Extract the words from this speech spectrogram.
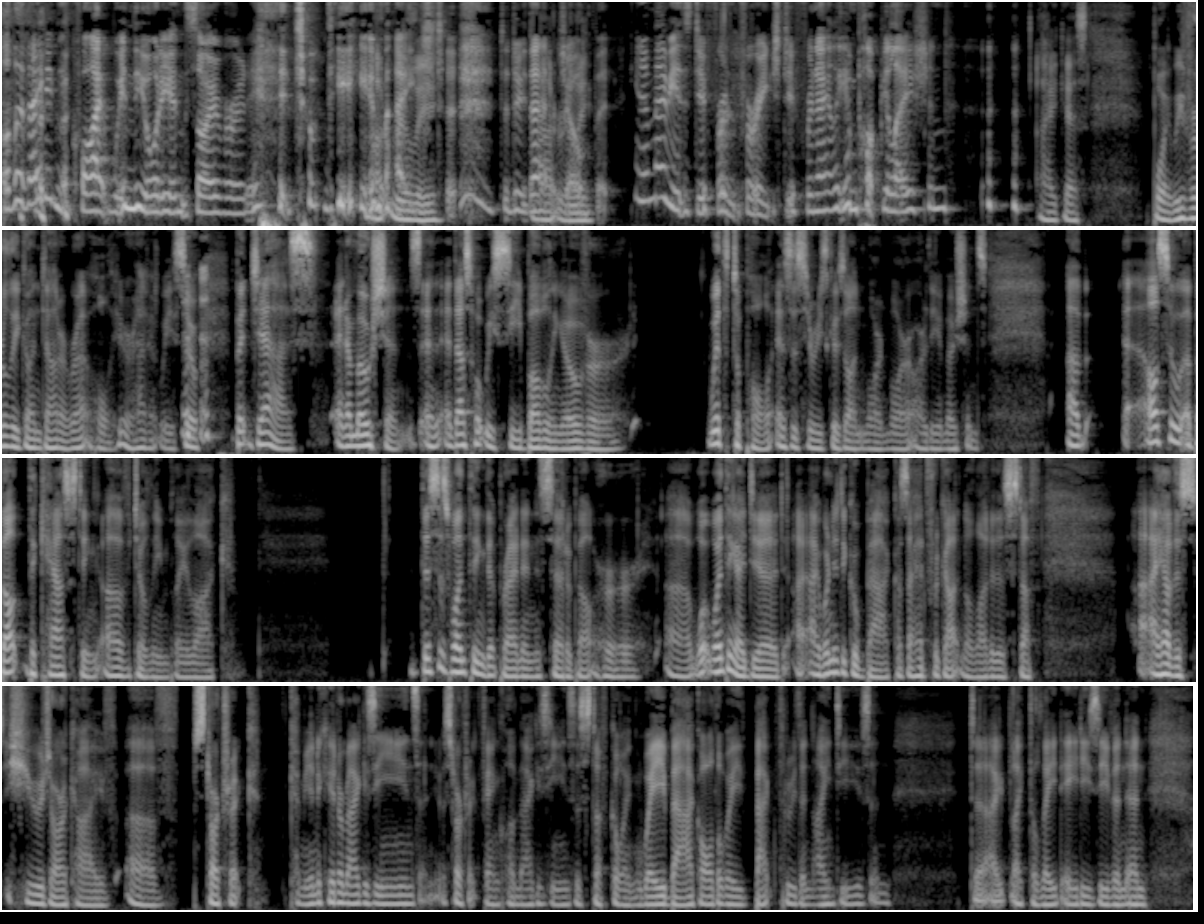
Although they didn't quite win the audience over, it, it took the EMH really. to, to, do that Not job. Really. But you know, maybe it's different for each different alien population. I guess. Boy, we've really gone down a rat hole here, haven't we? So, but jazz and emotions, and, and that's what we see bubbling over with T'Pol as the series goes on more and more are the emotions. Uh, also, about the casting of Jolene Blalock. This is one thing that Brannon has said about her. Uh, one thing I did, I, I wanted to go back because I had forgotten a lot of this stuff. I have this huge archive of Star Trek communicator magazines and you know, Star Trek fan club magazines and stuff going way back, all the way back through the 90s and to, like the late 80s even. And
